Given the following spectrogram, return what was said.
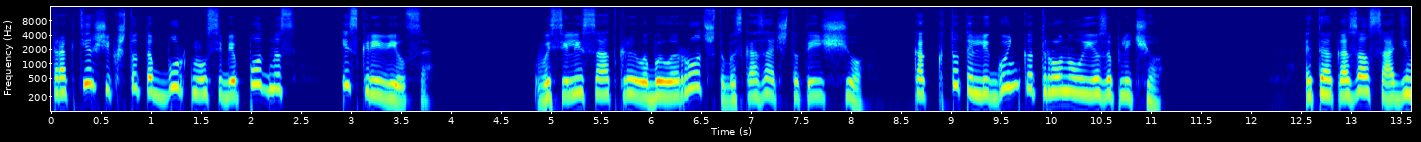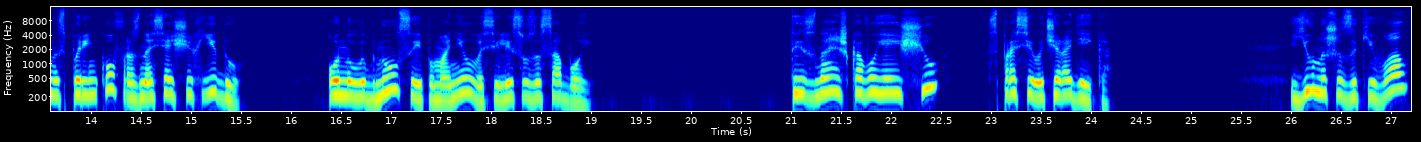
Трактирщик что-то буркнул себе под нос и скривился. Василиса открыла было рот, чтобы сказать что-то еще — как кто-то легонько тронул ее за плечо. Это оказался один из пареньков, разносящих еду. Он улыбнулся и поманил Василису за собой. «Ты знаешь, кого я ищу?» — спросила чародейка. Юноша закивал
